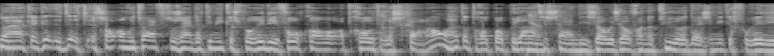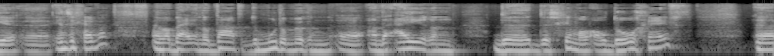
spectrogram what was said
Nou ja, kijk, het, zal ongetwijfeld zo zijn dat die microsporidien voorkomen op grotere schaal. Hè, dat er al populaties ja. zijn die sowieso van nature deze microsporidien uh, in zich hebben. En waarbij inderdaad de moedermuggen uh, aan de eieren de, de schimmel al doorgeeft. Uh,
